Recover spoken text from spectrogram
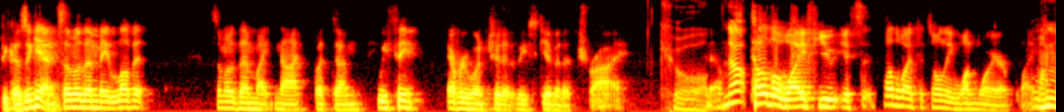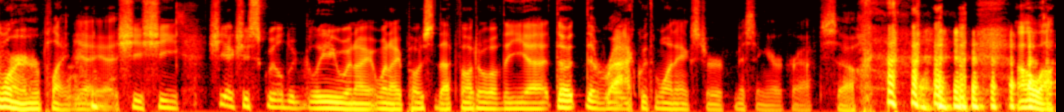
Because again, some of them may love it, some of them might not, but um, we think everyone should at least give it a try. Cool. you know. No, Tell the wife you it's tell the wife it's only one more airplane. One more airplane. Yeah, yeah. She she she actually squealed with glee when I when I posted that photo of the uh, the the rack with one extra missing aircraft. So, oh well.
